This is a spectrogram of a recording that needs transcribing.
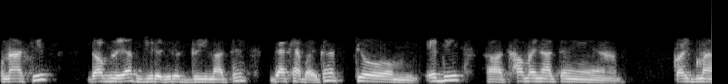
उनासी डब्लुएफ जिरो जिरो दुईमा चाहिँ व्याख्या भएको त्यो यदि छ महिना चाहिँ कैदमा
